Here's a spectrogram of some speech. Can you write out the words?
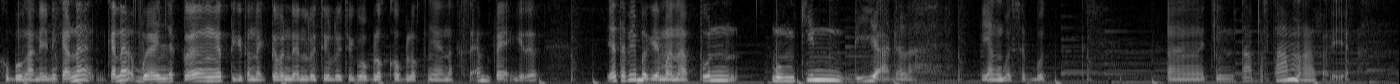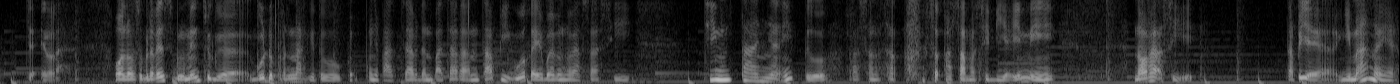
hubungan ini. Karena karena banyak banget gitu naik turun dan lucu-lucu goblok-gobloknya anak SMP gitu. Ya tapi bagaimanapun mungkin dia adalah yang gue sebut uh, cinta pertama kali ya. Lah walau sebenarnya sebelumnya juga gue udah pernah gitu punya pacar dan pacaran tapi gue kayak baru ngerasa si cintanya itu pas sama, pas sama si dia ini norak sih. Tapi ya gimana ya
